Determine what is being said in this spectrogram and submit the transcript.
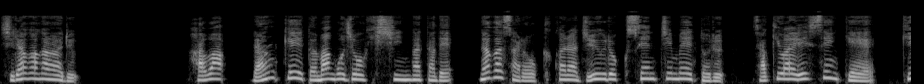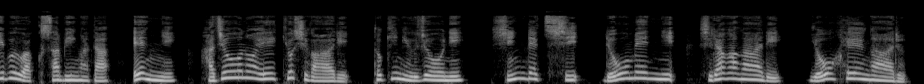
白髪がある。葉は、卵形卵状皮疹型で、長さ6から16センチメートル、先は A 線形、基部はくさび型、円に、波状の影挙子があり、時に右上に、新列し、両面に白髪があり、傭兵がある。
